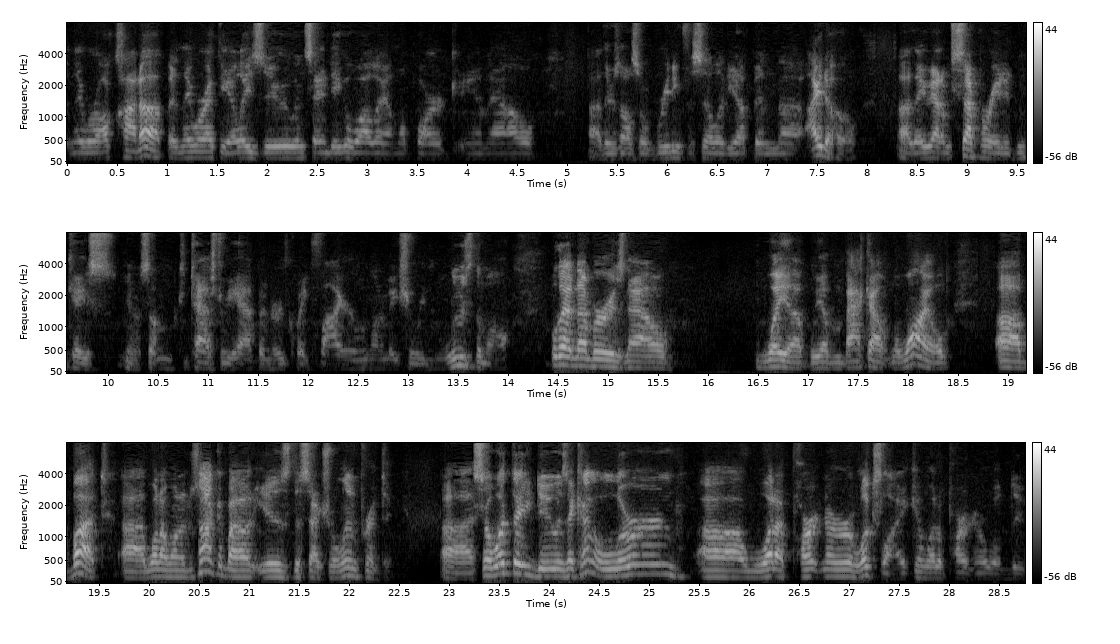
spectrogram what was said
and they were all caught up and they were at the la zoo and san diego wild animal park and now uh, there's also a breeding facility up in uh, idaho. They've got them separated in case you know some catastrophe happened earthquake fire we want to make sure we didn't lose them all. Well that number is now way up. We have them back out in the wild. Uh, but uh, what I wanted to talk about is the sexual imprinting. Uh, so what they do is they kind of learn uh, what a partner looks like and what a partner will do.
